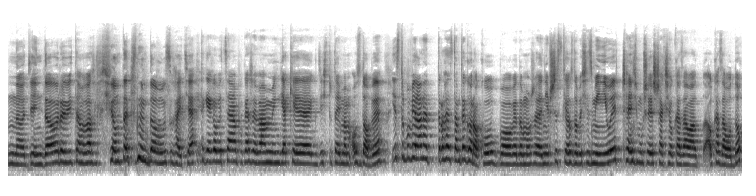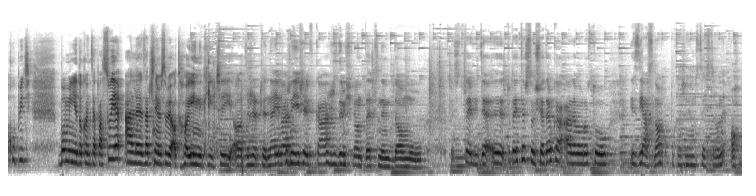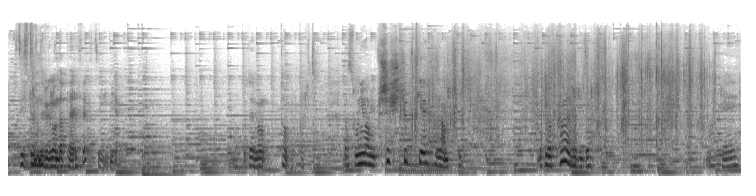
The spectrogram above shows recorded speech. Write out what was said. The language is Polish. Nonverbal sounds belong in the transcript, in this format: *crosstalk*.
No, dzień dobry, witam Was w świątecznym domu, słuchajcie. Tak jak obiecałam, pokażę Wam, jakie gdzieś tutaj mam ozdoby. Jest to powielane trochę z tamtego roku, bo wiadomo, że nie wszystkie ozdoby się zmieniły. Część muszę jeszcze, jak się okazało, okazało dokupić, bo mi nie do końca pasuje, ale zaczniemy sobie od choinki, czyli od rzeczy najważniejszej w każdym świątecznym domu. Więc Tutaj widzę, y, tutaj też są światełka, ale po prostu jest jasno. Pokażę ją z tej strony. O, z tej strony wygląda perfekcyjnie. No, tutaj mam to bardzo. Zasłoniła mi przyściutkie lampki. Dopiero w kamerze widzę. Okej.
